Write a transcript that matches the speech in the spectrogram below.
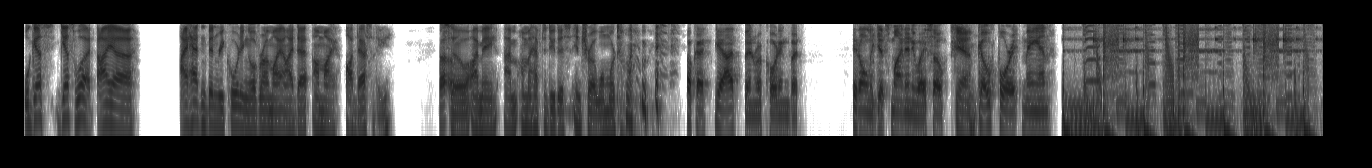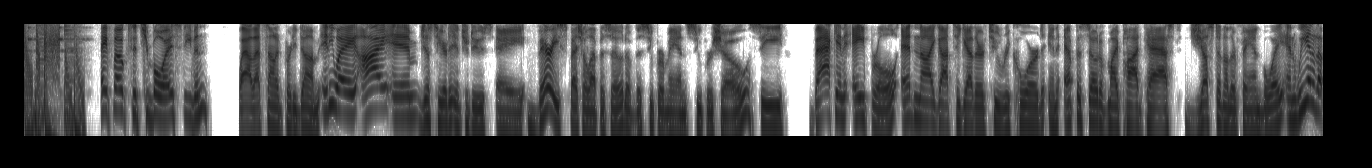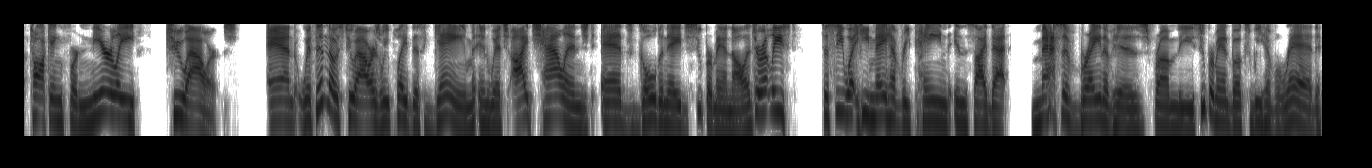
Well, guess guess what? I uh I hadn't been recording over on my Auda- on my Audacity, Uh-oh. so I may I'm I'm gonna have to do this intro one more time. Okay. Yeah, I've been recording, but it only gets mine anyway. So yeah. go for it, man. Hey, folks, it's your boy, Steeven. Wow, that sounded pretty dumb. Anyway, I am just here to introduce a very special episode of the Superman Super Show. See, back in April, Ed and I got together to record an episode of my podcast, Just Another Fanboy, and we ended up talking for nearly two hours. And within those two hours, we played this game in which I challenged Ed's Golden Age Superman knowledge, or at least to see what he may have retained inside that massive brain of his from the Superman books we have read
